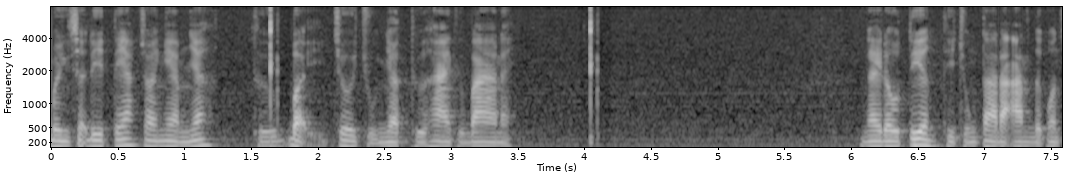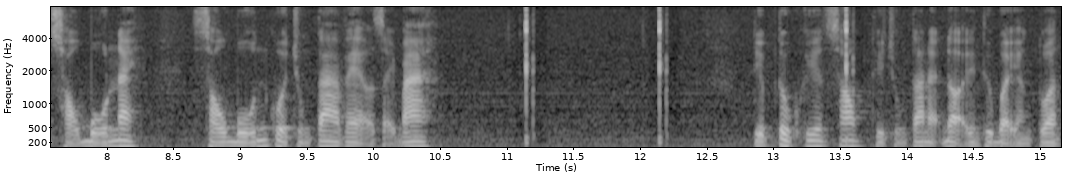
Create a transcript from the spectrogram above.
mình sẽ đi test cho anh em nhé. Thứ bảy chơi chủ nhật, thứ hai, thứ ba này. Ngày đầu tiên thì chúng ta đã ăn được con 64 này. 64 của chúng ta về ở giải 3 tiếp tục khi ăn xong thì chúng ta lại đợi đến thứ bảy hàng tuần.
